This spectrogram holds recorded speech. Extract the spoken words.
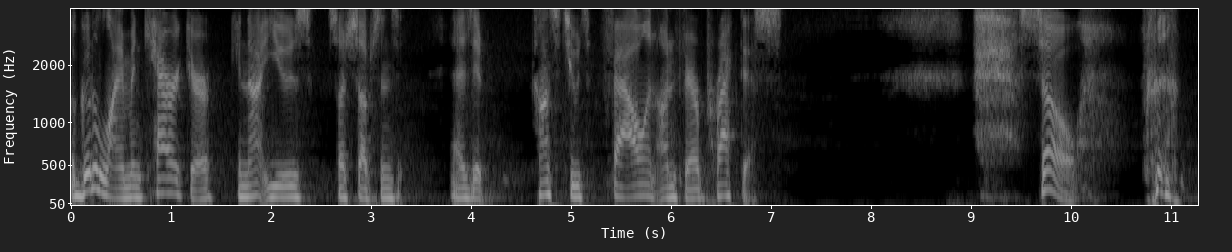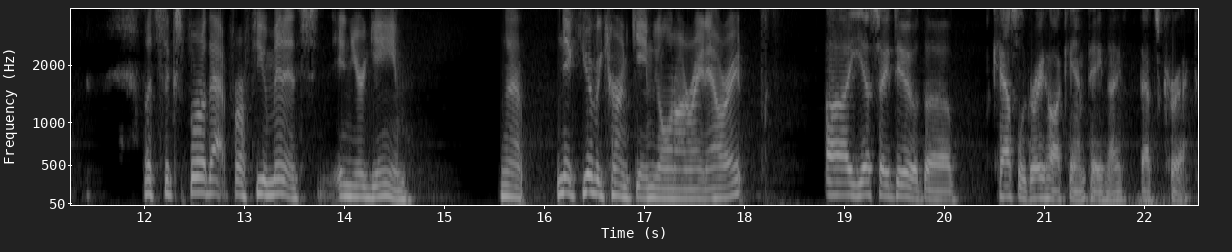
a good alignment character cannot use such substance as it constitutes foul and unfair practice. So, let's explore that for a few minutes in your game. Now, Nick, you have a current game going on right now, right? Uh, yes, I do. The Castle Greyhawk campaign. I, that's correct.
